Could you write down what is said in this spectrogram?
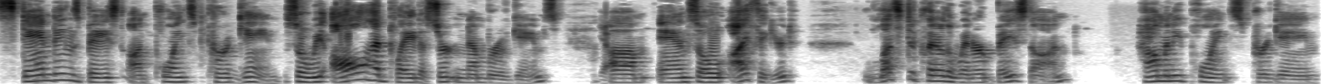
standings based on points per game. So we all had played a certain number of games. Yeah. Um, and so I figured let's declare the winner based on how many points per game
